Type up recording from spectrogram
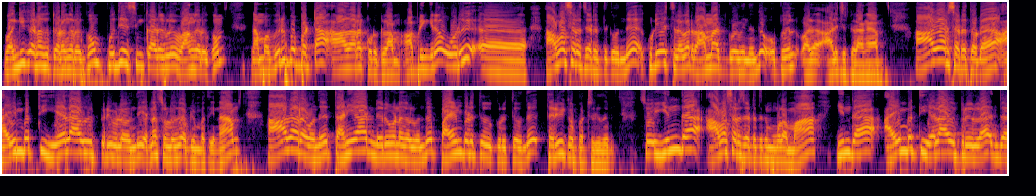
வங்கி கணக்கு தொடங்குறதுக்கும் புதிய சிம் கார்டுகளை வாங்குறதுக்கும் நம்ம விருப்பப்பட்ட ஆதாரம் கொடுக்கலாம் அப்படிங்கிற ஒரு அவசர சட்டத்துக்கு வந்து குடியரசுத் தலைவர் ராம்நாத் கோவிந்த் வந்து ஒப்புதல் வழ- அளிச்சிருக்காங்க ஆதார் சட்டத்தோட ஐம்பத்தி ஏழாவது பிரிவில் வந்து என்ன சொல்லுது அப்படின்னு பார்த்தீங்கன்னா ஆதாரை வந்து தனியார் நிறுவனங்கள் வந்து பயன்படுத்துவது குறித்து வந்து தெரிவிக்கப்பட்டிருக்குது. ஸோ இந்த அவசர சட்டத்தின் மூலமாக இந்த ஐம்பத்தி ஏழாவது பிரிவில் இந்த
